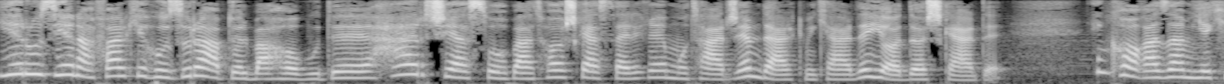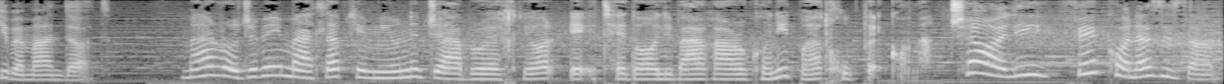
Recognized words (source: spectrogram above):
یه روز یه نفر که حضور عبدالبها بوده هرچی از صحبتهاش که از طریق مترجم درک می‌کرده یادداشت کرده. این کاغذم یکی به من داد. من راجع به این مطلب که میون جبر و اختیار اعتدالی برقرار کنید باید خوب فکر کنم. چه عالی فکر کن عزیزم.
